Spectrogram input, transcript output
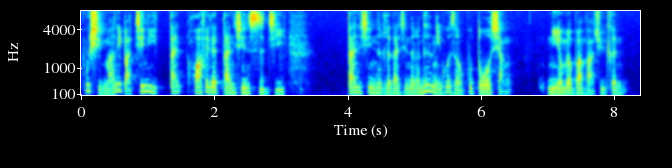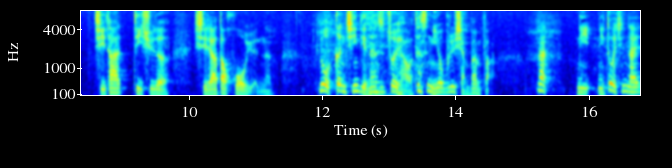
不行吗？你把精力担花费在担心司机，担心那个担心那个，那你为什么不多想？你有没有办法去跟其他地区的协调到货源呢？如果更经典，那是最好。但是你又不去想办法，那你你都已经来，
